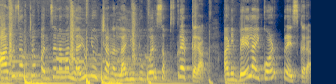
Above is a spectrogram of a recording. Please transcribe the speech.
आजच आमच्या पंचनामा लाईव्ह न्यूज चॅनलला यूट्यूबवर सबस्क्राईब करा आणि बेल आयकॉन प्रेस करा.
